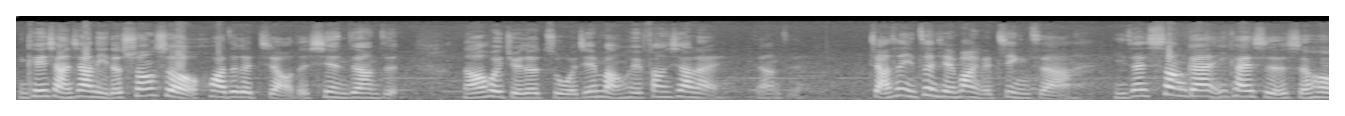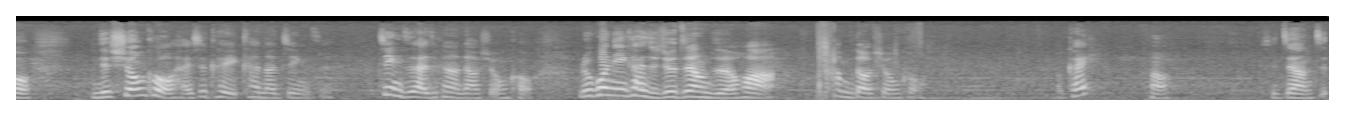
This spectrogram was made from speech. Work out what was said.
你可以想象你的双手画这个脚的线这样子。然后会觉得左肩膀会放下来，这样子。假设你正前方有个镜子啊，你在上杆一开始的时候，你的胸口还是可以看到镜子，镜子还是看得到胸口。如果你一开始就这样子的话，看不到胸口。OK，好，是这样子。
